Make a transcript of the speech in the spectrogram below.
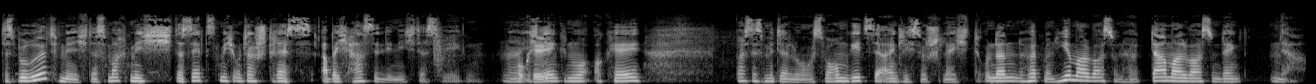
Das berührt mich, das macht mich, das setzt mich unter Stress, aber ich hasse die nicht deswegen. Ne? Okay. Ich denke nur, okay, was ist mit der los? Warum geht's dir eigentlich so schlecht? Und dann hört man hier mal was und hört da mal was und denkt, ja,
